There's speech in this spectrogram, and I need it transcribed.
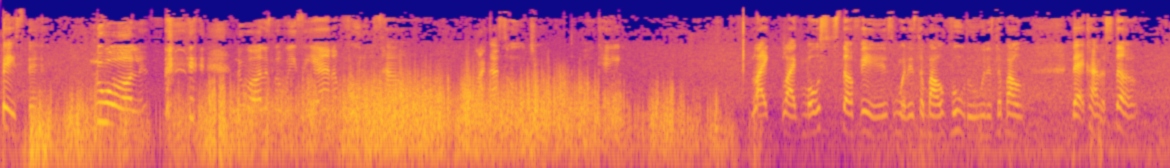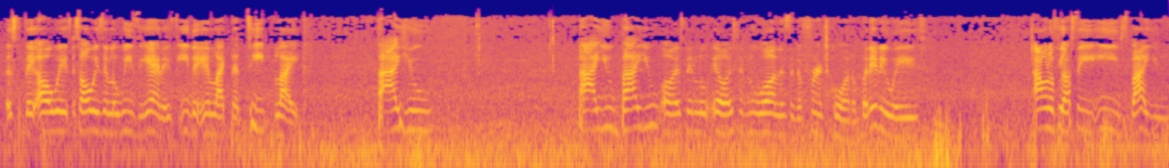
based in? New Orleans, New Orleans, Louisiana, voodoo town. Like I told you, okay. Like like most stuff is when it's about voodoo, when it's about that kind of stuff. It's, they always it's always in Louisiana. It's either in like the deep like bayou Bayou, Bayou, or it's in or it's in New Orleans in the French Quarter. But anyways, I don't know if y'all seen Eve's Bayou,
